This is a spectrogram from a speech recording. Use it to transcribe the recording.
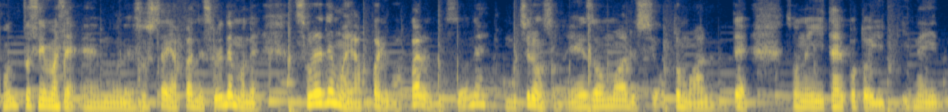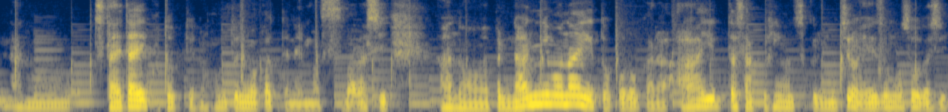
ほんとすいません、えー、もうねそしたらやっぱりねそれでもねそれでもやっぱりわかるんですよね。もちろんその映像もあるし音もあるのでその言いたいことことを、ね、あの伝えたいことっていうのは本当に分かってね、まあ、素晴らしい。あのやっぱり何にもないところからああいった作品を作るもちろん映像もそうだし、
